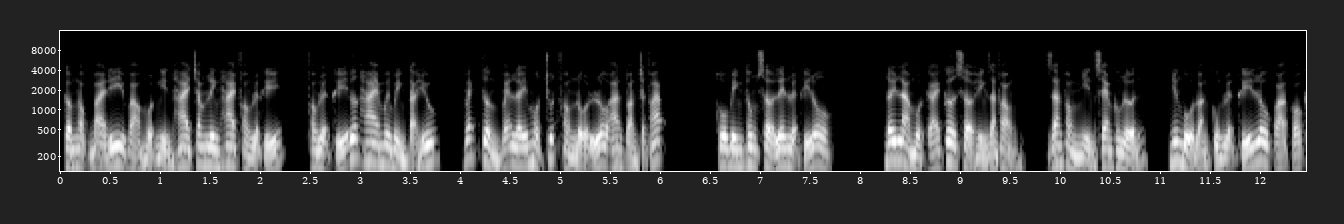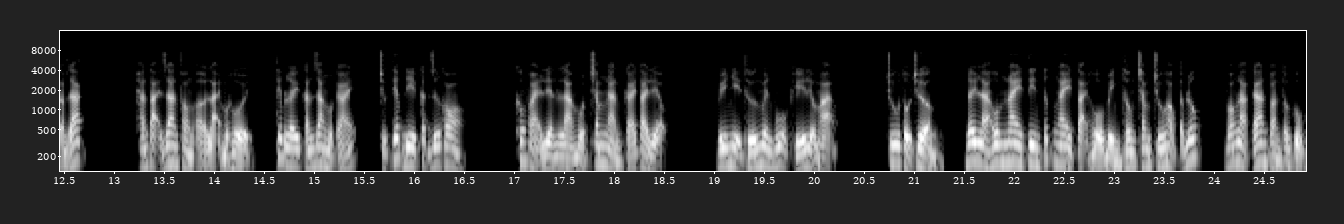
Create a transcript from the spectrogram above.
cầm ngọc bài đi vào một nghìn hai trăm linh hai phòng luyện khí, phòng luyện khí ước hai mươi bình tả hữu, vách tường vẽ lấy một chút phòng nổ lô an toàn trận pháp. Hồ bình thông sờ lên luyện khí lô. Đây là một cái cơ sở hình gian phòng gian phòng nhìn xem không lớn, nhưng bổ đoàn cùng luyện khí lô quá có cảm giác. Hắn tại gian phòng ở lại một hồi, tiếp lấy cắn răng một cái, trực tiếp đi cất giữ kho. Không phải liền là một trăm ngàn cái tài liệu. Vì nhị thứ nguyên vũ khí liều mạng. Chu tổ trưởng đây là hôm nay tin tức ngay tại hồ bình thông chăm chú học tập lúc, võng lạc an toàn tổng cục,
